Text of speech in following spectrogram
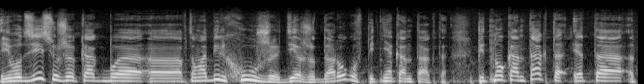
И вот здесь уже как бы э, автомобиль хуже держит дорогу в пятне контакта. Пятно контакта – это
